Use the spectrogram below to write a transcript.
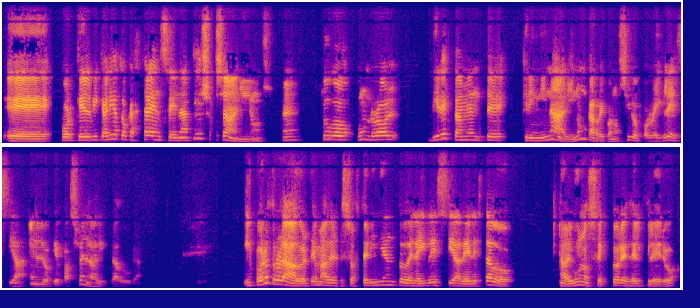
Eh, porque el vicariato castrense en aquellos años eh, tuvo un rol directamente criminal y nunca reconocido por la Iglesia en lo que pasó en la dictadura. Y por otro lado, el tema del sostenimiento de la Iglesia, del Estado, algunos sectores del clero,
